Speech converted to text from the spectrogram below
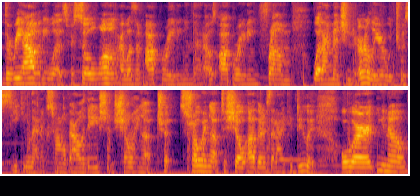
the reality was, for so long, I wasn't operating in that. I was operating from what I mentioned earlier, which was seeking that external validation, showing up, showing up to show others that I could do it, or you know,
